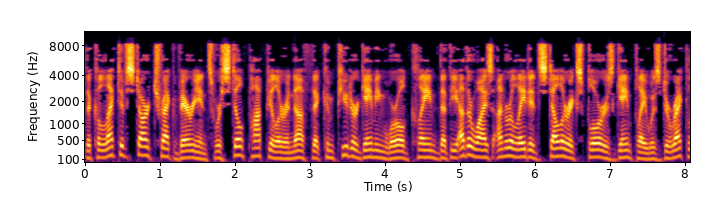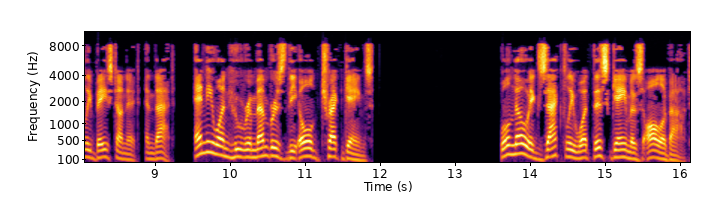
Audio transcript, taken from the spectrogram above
the collective Star Trek variants were still popular enough that Computer Gaming World claimed that the otherwise unrelated Stellar Explorers gameplay was directly based on it, and that, "...anyone who remembers the old Trek games will know exactly what this game is all about."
